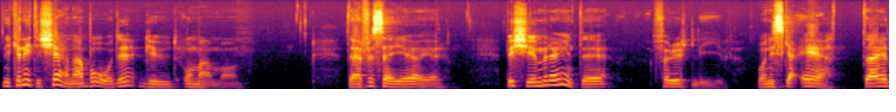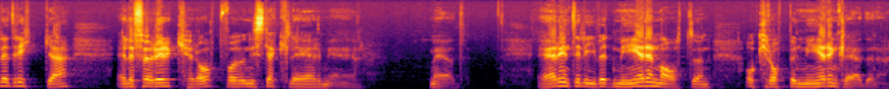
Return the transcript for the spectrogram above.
Ni kan inte tjäna både Gud och mammon. Därför säger jag er, bekymra er inte för ert liv, vad ni ska äta eller dricka, eller för er kropp, vad ni ska klä er med. Är inte livet mer än maten och kroppen mer än kläderna?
